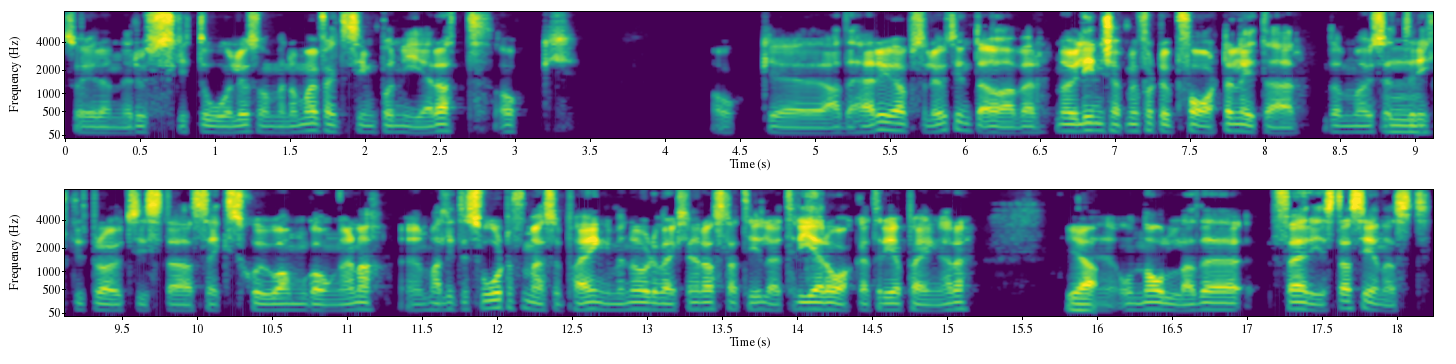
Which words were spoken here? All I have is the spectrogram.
så är den ruskigt dålig och så, men de har ju faktiskt imponerat och och eh, ja, det här är ju absolut inte över. Nu har ju Linköping fått upp farten lite här. De har ju sett Mm. riktigt bra ut sista 6-7 omgångarna. De hade lite svårt att få med sig poäng, men nu har det verkligen rasslat till här. Tre raka, tre poängare. Ja. Eh, Och nollade Färjestad senast.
